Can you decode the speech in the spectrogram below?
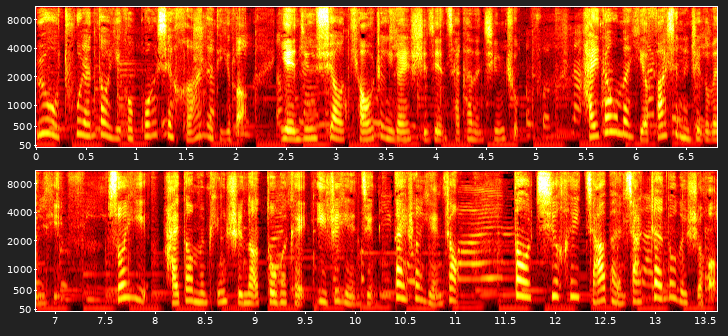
如果突然到一个光线很暗的地方，眼睛需要调整一段时间才看得清楚。海盗们也发现了这个问题，所以海盗们平时呢都会给一只眼睛戴上眼罩，到漆黑甲板下战斗的时候，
